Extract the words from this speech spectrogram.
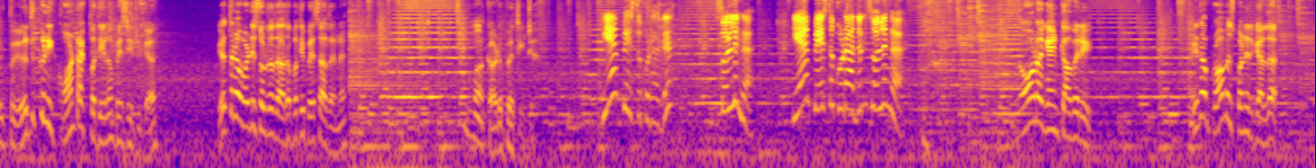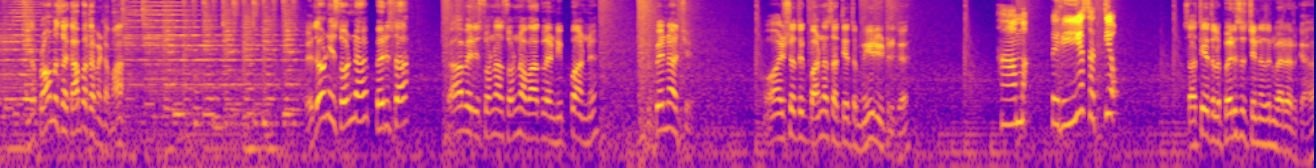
இப்ப எதுக்கு நீ கான்ட்ராக்ட் பத்தி எல்லாம் பேசிட்டு இருக்க? எத்தனை வாட்டி சொல்றது அதை பத்தி பேசாதன்னு? சும்மா கடுப்பேத்திட்டு. ஏன் பேசக்கூடாது? சொல்லுங்க. ஏன் பேசக்கூடாதுன்னு சொல்லுங்க. Note again Kaveri. நீ தான் ப்ராமிஸ் பண்ணிருக்கல்ல அந்த ப்ராமிஸை காப்பாற்ற வேண்டாமா? ஏதோ நீ சொன்ன பெருசா? காவேரி சொன்னா சொன்ன வாக்குல நிப்பான்னு. இப்ப என்னாச்சு? உன் இஷ்டத்துக்கு பண்ண சத்தியத்தை மீறிட்டு இருக்க. ஆமா. பெரிய சத்தியம். சத்தியத்துல பெருசு சின்னதுன்னு வேற இருக்கா?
